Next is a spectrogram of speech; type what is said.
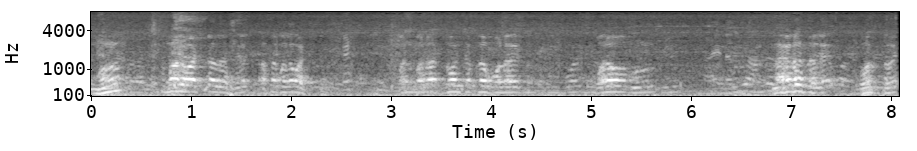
म्हणून तुम्हाला वाटलं असेल असं मला वाटतं. पण मला दोन शब्द बोलायचं बोलावं म्हणून. नाराज झालंय बोलतोय.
